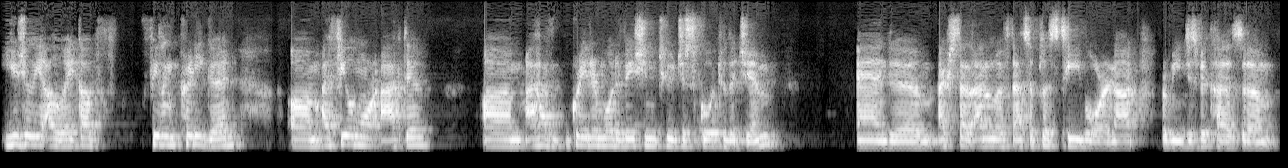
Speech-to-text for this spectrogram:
usually I'll wake up feeling pretty good. Um, I feel more active. Um, I have greater motivation to just go to the gym. And um, actually, I don't know if that's a placebo or not for me, just because um,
